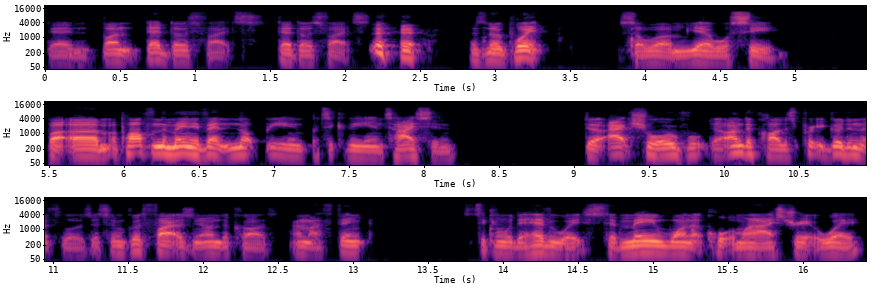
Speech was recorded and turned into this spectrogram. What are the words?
then bun dead those fights. Dead those fights. there's no point. So um, yeah, we'll see. But um, apart from the main event not being particularly enticing, the actual overall the undercard is pretty good in the flows. There's some good fighters in the undercard, and I think sticking with the heavyweights, the main one that caught my eye straight away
